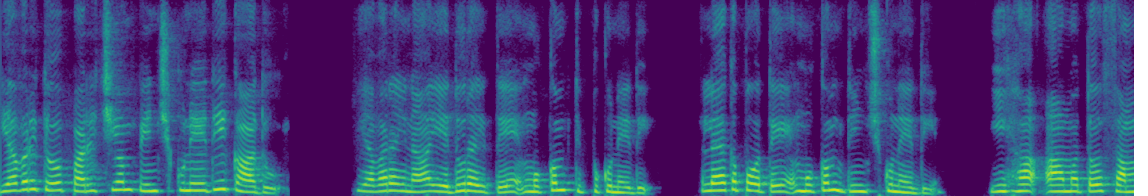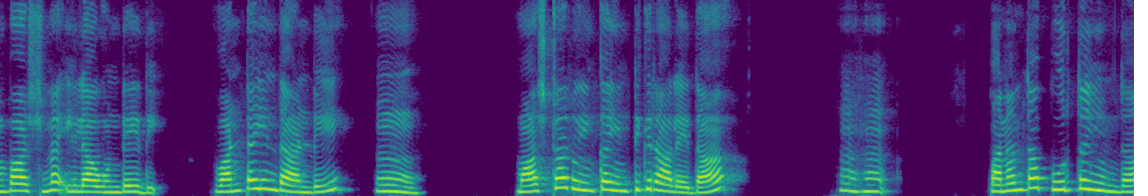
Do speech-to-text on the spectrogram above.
ఎవరితో పరిచయం పెంచుకునేది కాదు. ఎవరైనా ఎదురైతే ముఖం తిప్పుకునేది లేకపోతే ముఖం దించుకునేది. ఇహ ఆమెతో సంభాషణ ఇలా ఉండేది. వంట అయిందా అండి? మాస్టారు ఇంకా ఇంటికి రాలేదా? పనంతా పూర్తయిందా?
